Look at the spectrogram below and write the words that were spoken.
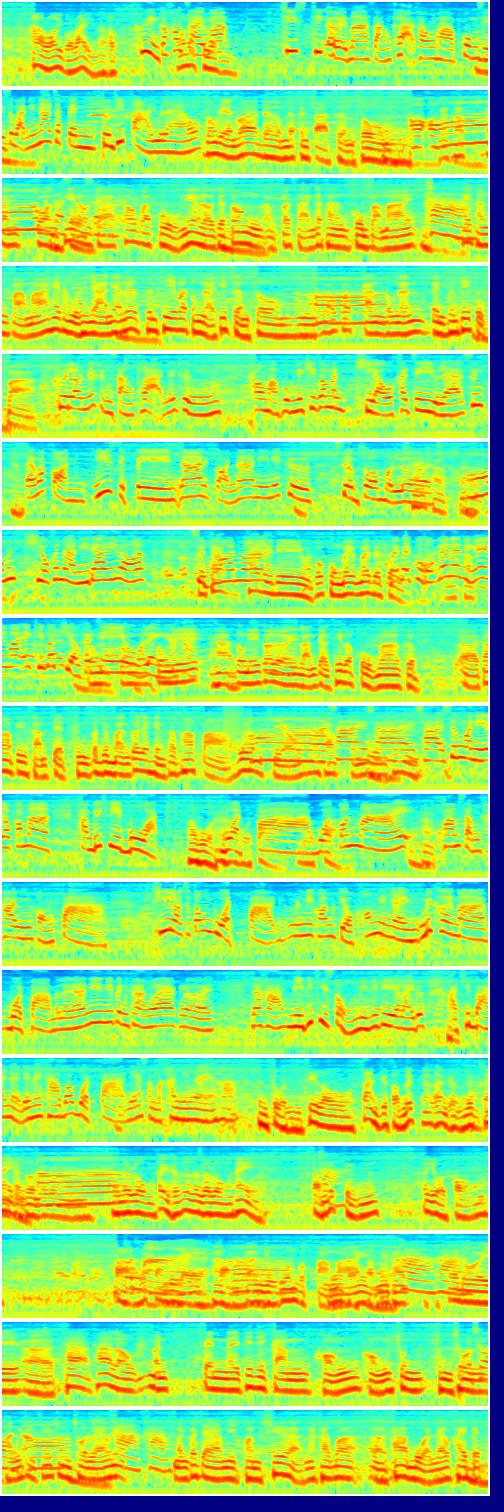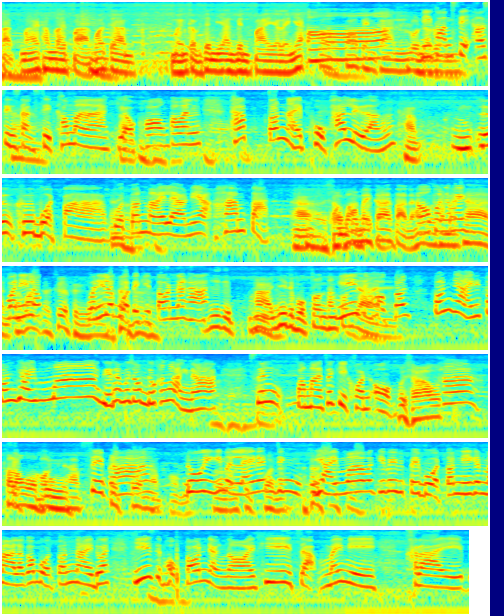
500 กว่าไร่นะครับ คือหญิงก็เข้าใจพระว่าในขื่อน ที่ที่เอ่ยมาสังขละทองผาภูมิศรีสวัสดิ์นี่น่าจะเป็นพื้นที่ป่าอยู่แล้ว ต้องเรียนว่าเดิมเนี่ยเป็นป่าเสื่อมโทรมอ๋ออ๋อนะครับก่อนก่อนที่เราจะเข้ามาปลูกเนี่ยเราจะต้องประสานกับทางกรมป่าไม้ ค่ะ ให้ทางป่าไม้ให้ทางอุทยานเนี่ยเลือกพื้นที่ว่าตรงไหนที่เสื่อมโทรมอ๋อ แล้วก็กันตรงนั้นเป็นพื้นที่ปลูกป่า คือเรานึกถึงสังขละนึกถึงทองผาภูมินี่คิดว่ามันเขียวขจีอยู่แล้ว ซึ่งแปลว่าก่อน 20 ปีหน้าก่อนหน้านี้นี่คือเสื่อมโทรมหมดเลยใช่ครับใช่ อ๋อ มันเขียวขนาดนี้ได้นี่แบบว่าสุดยอดมาถ้ากดีๆอยู่ก็คงไม่ไม่ไปปลูกไม่ไปปลูกได้นะหนิงก็เองว่าเอ๊ะคิดว่าเขียวขจีอยู่อะไรอย่างตรงเงี้ยนี้ค่ะ ฮะตรงนี้ก็เลยหลังจากที่เราปลูกมาเกือบเอ่อตั้งแต่ปี 37 ถึงปัจจุบันก็จะเห็นสภาพป่าเริ่มเขียวนะครับใช่สมบูรณ์ใช่ขึ้น ใช่ซึ่งวันนี้เราก็มาทำพิธีบวชมาบวชบวชป่า บวชต้นไม้ ครับ ความสำคัญของป่า ที่เราจะต้องบวชป่ามันมีความเกี่ยวข้องยังไง ไม่เคยมาบวชป่ามาเลยนะนี่นี่เป็นครั้งแรกเลย นะคะ มีพิธีสงฆ์มีพิธีอะไรด้วยอธิบายหน่อยได้ไหมคะว่าบวชป่าเนี่ยสำคัญยังไงอะคะ เป็นส่วนที่เราสร้างจิตสำนึกนะท่านสำนึกให้การรณรงค์รณรงค์ท่านสำรณรงค์ให้สำนึกถึงประโยชน์ของป่าต้นไม้ และการดูแล ครับป่าการอยู่ร่วมกับป่าไม้นะครับ ค่ะค่ะ ก็โดยเอ่อถ้าถ้าเรามัน เป็นในพิธีกรรมของของชุมชุมชนชุมชนของวิถีชีวิตอ๋อชุมชนแล้วเนี่ยค่ะค่ะมันก็จะมีความเชื่อนะครับว่าเอ่อถ้าบวชแล้วใครไปตัดไม้ทำลายป่าก็จะเหมือนกับจะมีอันเป็นไปอะไรเงี้ยอ๋อก็ก็เป็นการรณรงค์มีความสิเอาสิ่งศักดิ์สิทธิ์เข้ามาเกี่ยวข้อง เพราะมันถ้าต้นไหนผูกผ้าเหลืองครับ หรือคือบวชป่า บวชต้นไม้แล้วเนี่ยห้ามตัด ฮะเออผชาวมบ้าน ก็ไม่กล้าตัดนะฮะอ๋อโดยธรรมชาติคนก็ไม่วันนี้เราชาวบ้จะเชื่อถือ วันนี้เราบวชไปกี่ต้นนะคะ25 26ต้นทั้งต้นใหญ่ 26 ต้น ต้นใหญ่นี่ต้นใหญ่มากเดี๋ยวท่านผู้ชมดูข้างหลังนะคะ ซึ่งประมาณสักกี่คนอบเมื่อเช้าห้าถ้าลองอบคนดูครับสิบละคนครับผม ดูอย่างนี้เหมือนเล็กนะสิจบคนริงๆใหญ่มาก เมื่อกี้ไปไปบวชต้นนี้กันมา แล้วก็บวชต้นในด้วย 26 ต้นอย่างน้อยที่จะไม่มีใคร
